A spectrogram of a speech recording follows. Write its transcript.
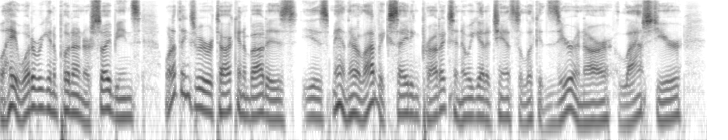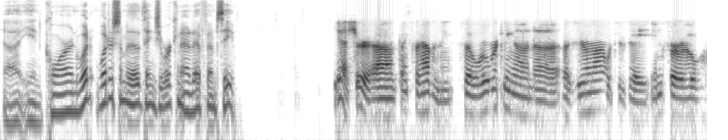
well, hey, what are we going to put on our soybeans? One of the things we were talking about is, is man, there are a lot of exciting products. I know we got a chance to look at Zironar last year uh, in corn. What, what are some of the other things you're working on at FMC? Yeah, sure. Uh, thanks for having me. So we're working on uh, a Zironar, which is a in-furrow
